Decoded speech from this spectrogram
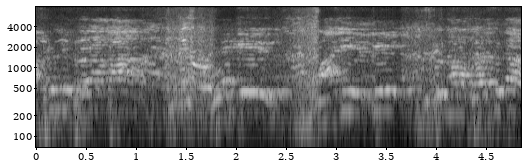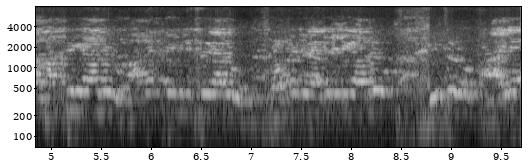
అభివృద్ధి ప్రదాత భోగి మాజీ ఎంపీ ఇప్పుడు మన ప్రస్తుత మంత్రి గారు ఆర్ఎంపీ మినిస్టర్ గారు రెడ్డి గారు ఇప్పుడు ఆయే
